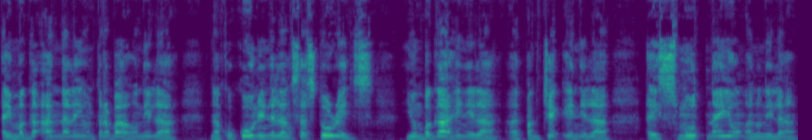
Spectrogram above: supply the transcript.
ay magaan na lang yung trabaho nila na kukunin na lang sa storage yung bagahe nila at pag check-in nila ay smooth na yung ano nila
